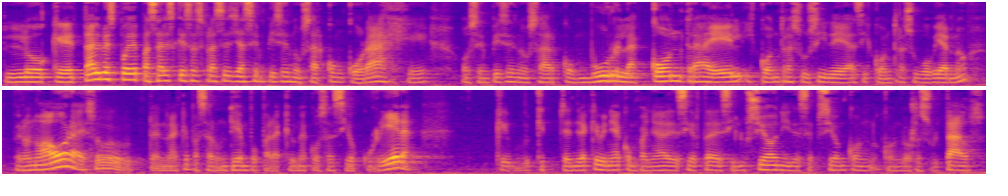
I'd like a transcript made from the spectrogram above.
Lo que tal vez puede pasar es que esas frases ya se empiecen a usar con coraje o se empiecen a usar con burla contra él y contra sus ideas y contra su gobierno, pero no ahora, eso tendrá que pasar un tiempo para que una cosa así ocurriera, que, tendría que venir acompañada de cierta desilusión y decepción con, con los resultados.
